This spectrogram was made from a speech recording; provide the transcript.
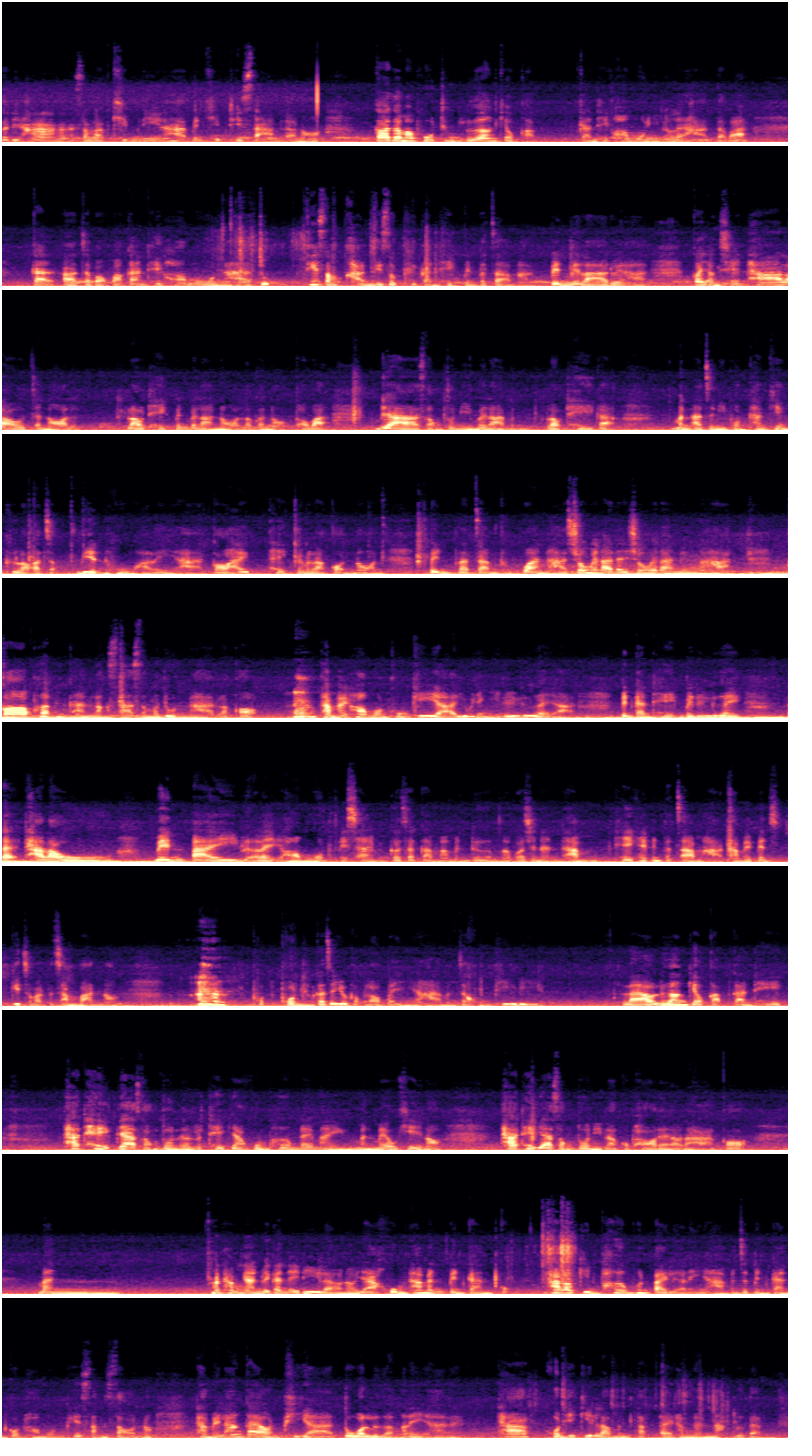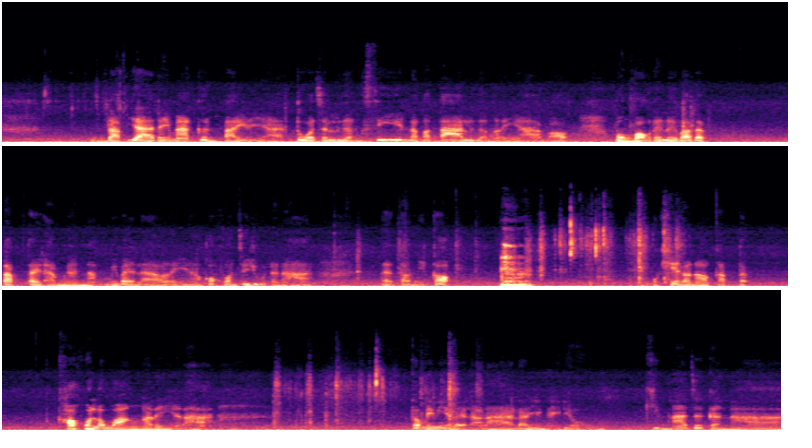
สวัสดีค่ะสำหรับคลิปนี้นะคะ เป็นคลิปที่ 3 แล้วเนาะก็จะมาพูดถึงเรื่องเกี่ยวกับการเทคฮอร์โมนอีกนั่นแหละค่ะ แต่ว่าการอาจะบอกว่าการเทคฮอร์โมนนะคะ จุดที่สำคัญที่สุดคือการเทคเป็นประจำค่ะเป็นเวลาด้วยนะคะ ก็อย่างเช่นถ้าเราจะนอนเราเทคเป็นเวลานอนแล้วก็เนาะเพราะว่ายาสองตัวนี้เวลามันเราเทคอะ มันอาจจะมีผลข้างเคียงคือเราอาจจะเวียนหัวอะไรอย่างเงี้ยค่ะ ก็ให้เทคเป็นเวลาก่อนนอน เป็นประจำทุกวันนะคะ ช่วงเวลาใดช่วงเวลาหนึ่งนะคะ ก็เพื่อเป็นการรักษาสมดุลนะคะ แล้วก็ทำให้ฮอร์โมนคงที่อะอยู่อย่างนี้เรื่อยๆะค่ะ เป็นการเทคไปเรื่อยๆ แต่ถ้าเราเว้นไปหรืออะไรฮอร์โมนเพศชายมันก็จะกลับมาเหมือนเดิมนะเพราะฉะนั้นทำเทคให้เป็นประจำค่ะทำให้เป็นกิจวัตรประจำวันเนาะ ผลมันก็จะอยู่กับเราไปอย่างเงี้ยค่ะ มันจะคงที่ดี แล้วเรื่องเกี่ยวกับการเทค ถ้าเทคยาสองตัวนั้นเทคยาคุมเพิ่มได้ไหม มันไม่โอเคเนาะ ถ้าเทคยาสองตัวนี้แล้วก็พอได้แล้วนะคะ ก็มันมันทำงานด้วยกันได้ดีแล้วเนาะยาคุมถ้ามันเป็นการกดถ้าเรากินเพิ่มขึ้นไปหรืออะไรเงี้ยค่ะมันจะเป็นการกดฮอร์โมนเพศซ้ำซ้อนเนาะทำให้ร่างกายอ่อนเพลียตัวเหลืองอะไรเงี้ยค่ะถ้าคนที่กินแล้วมันตับไตทำงานหนักหรือแบบ รับยาได้มากเกินไปเลยค่ะ ตัวจะเหลืองซีดแล้วก็ตาเหลืองอะไรอย่างเงี้ยค่ะ เพราะบ่งบอกได้เลยว่าแบบตับไตทำงานหนักไม่ไหวแล้วอะไรเงี้ยก็ควรจะหยุดอะนะคะ แต่ตอนนี้ก็ โอเคแล้วเนาะกับแบบข้อควรระวังอะไรอย่างเงี้ยนะคะ ก็ไม่มีอะไรแล้วนะคะ แล้วยังไงเดี๋ยวคลิปหน้าเจอกันนะคะ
